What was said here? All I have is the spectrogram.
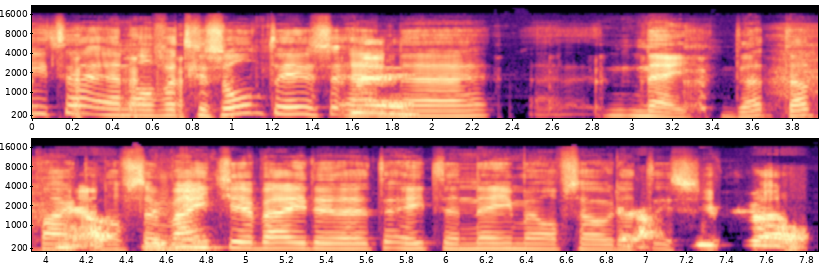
eten en of het gezond is? En, nee, uh, nee dat, dat maakt of ze een wijntje bij de, het eten nemen of zo. Dat is... wel.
